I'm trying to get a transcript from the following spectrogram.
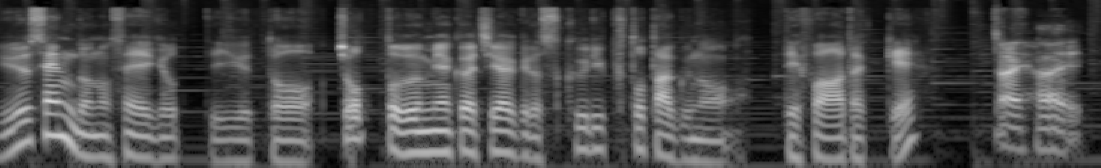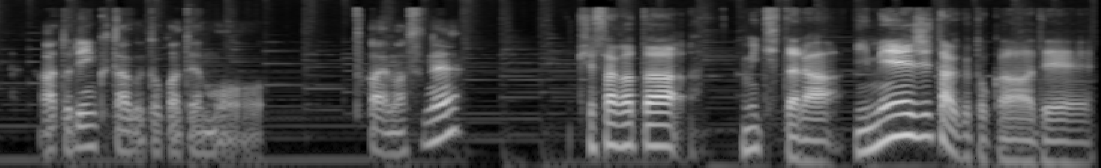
優先度の制御っていうと、ちょっと文脈が違うけど、スクリプトタグのデファーだっけ？はいはい。あと、リンクタグとかでも使えますね。今朝方見てたら、イメージタグとかで、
